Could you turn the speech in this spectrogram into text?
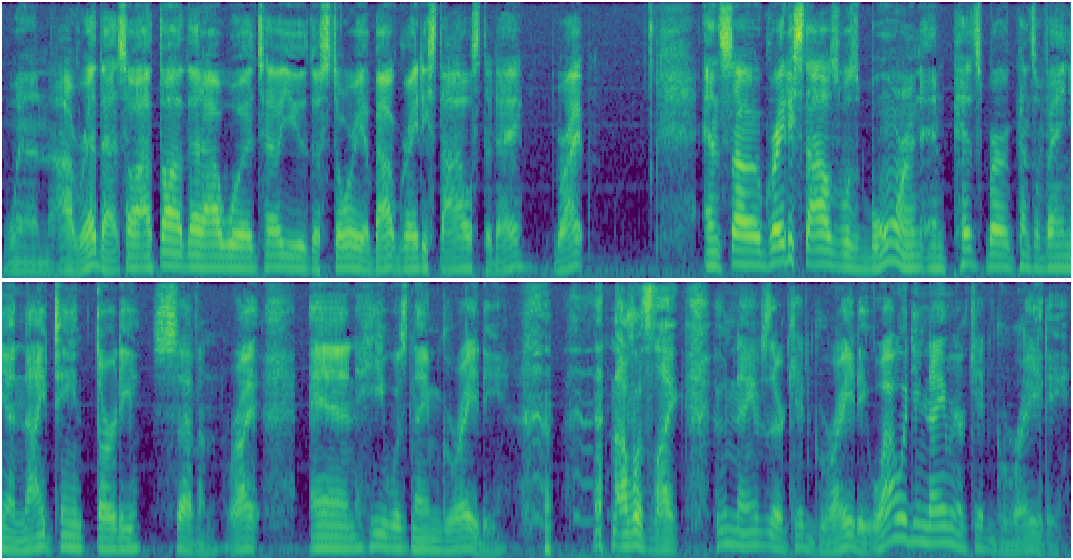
when I read that. So I thought that I would tell you the story about Grady Stiles today, right? And so Grady Stiles was born in Pittsburgh, Pennsylvania in 1937, right? And he was named Grady. and I was like, who names their kid Grady? Why would you name your kid Grady?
